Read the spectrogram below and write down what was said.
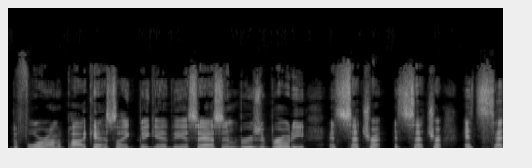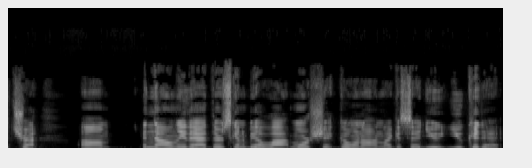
before on the podcast, like Big Ed the Assassin, Bruiser Brody, etc., etc., etc. And not only that, there's going to be a lot more shit going on. Like I said, you you could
